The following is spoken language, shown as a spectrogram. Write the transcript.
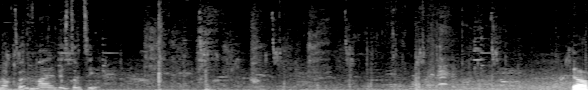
Noch fünf Meilen bis zum Ziel. Ja.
